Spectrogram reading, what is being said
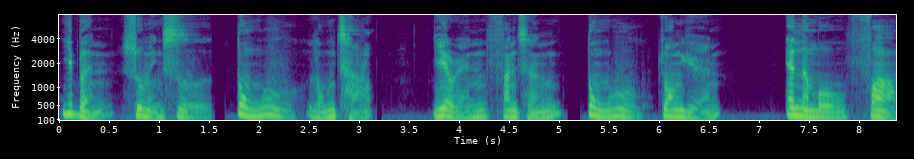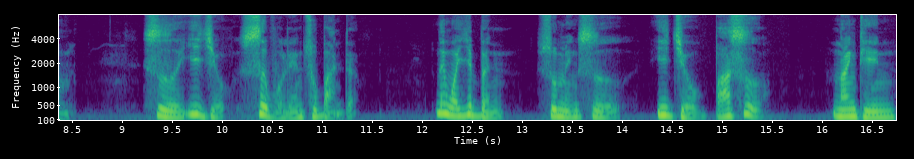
一本书名是《动物农场》，也有人翻成《动物庄园》（Animal Farm），是一九四五年出版的。另外一本书名是《一九八四》（Nineteen）。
